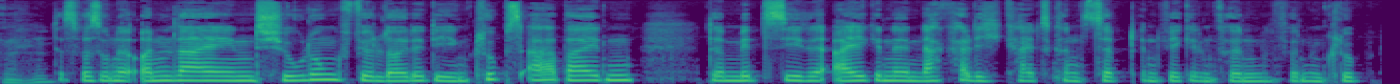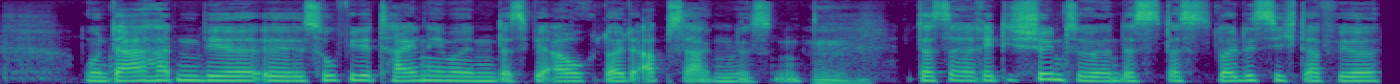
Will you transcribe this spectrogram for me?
Mhm. Das war so eine Online-Schulung für Leute, die in Clubs arbeiten, damit sie ein eigenes Nachhaltigkeitskonzept entwickeln können für den Club. Und da hatten wir äh, so viele Teilnehmerinnen, dass wir auch Leute absagen müssen. Mhm. Das ist richtig schön zu hören, dass, dass Leute sich dafür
